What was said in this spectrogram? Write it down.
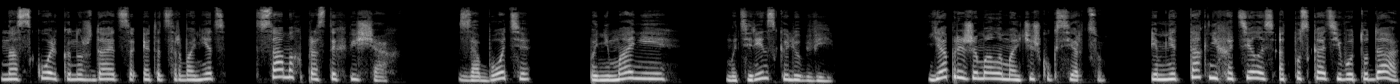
насколько нуждается этот сорванец в самых простых вещах: заботе, понимании, материнской любви. Я прижимала мальчишку к сердцу, и мне так не хотелось отпускать его туда,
